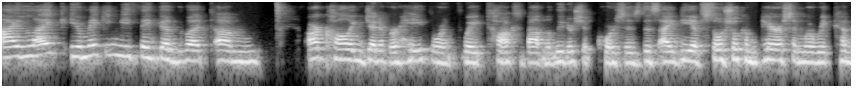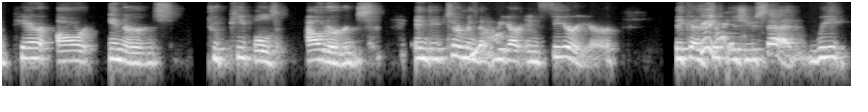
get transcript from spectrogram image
I like you're making me think of what um, our colleague Jennifer Haythornthwaite talks about in the leadership courses this idea of social comparison, where we compare our innards to people's outards and determine that we are inferior. Because just as you said, we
